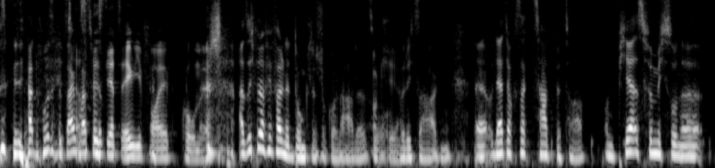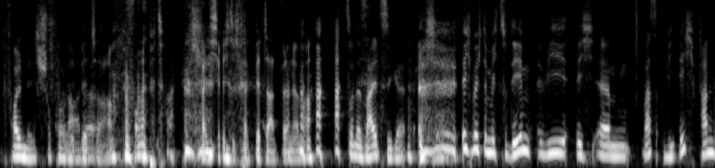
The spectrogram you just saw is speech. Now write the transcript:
ja, du musst jetzt sagen, Das was für eine ist jetzt irgendwie voll komisch. Also ich bin auf jeden Fall eine dunkle Schokolade, so Okay. würde ich sagen. Äh, und er hat ja auch gesagt zartbitter. Und Pierre ist für mich so eine Vollmilchschokolade. Voll bitter. Voll bitter. Weil ich richtig verbittert bin immer. so eine salzige. Ich möchte mich zu dem, wie ich, ähm, was, wie ich fand,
